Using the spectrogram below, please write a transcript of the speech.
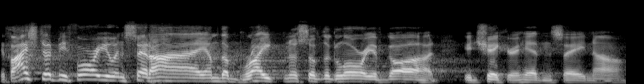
If I stood before you and said, I am the brightness of the glory of God, you'd shake your head and say, No.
